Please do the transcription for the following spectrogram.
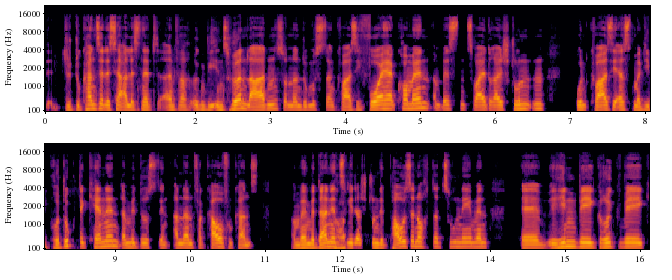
du, du kannst ja das ja alles nicht einfach irgendwie ins Hirn laden, sondern du musst dann quasi vorher kommen, am besten zwei, drei Stunden und quasi erstmal die Produkte kennen, damit du es den anderen verkaufen kannst. Und wenn wir dann jetzt Ja. wieder Stunde Pause noch dazu nehmen, äh, Hinweg, Rückweg,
